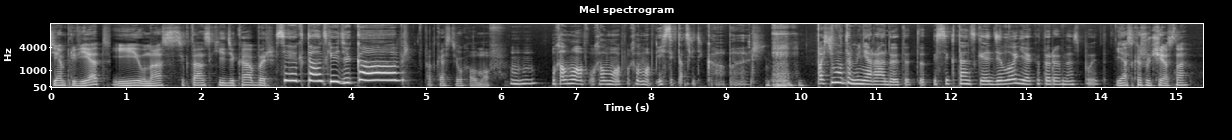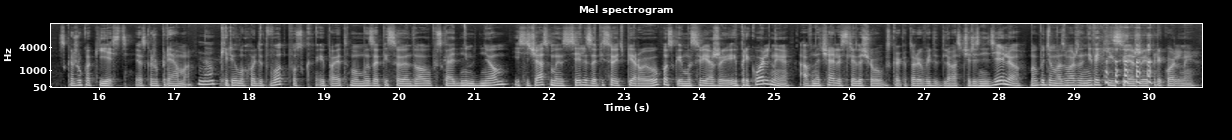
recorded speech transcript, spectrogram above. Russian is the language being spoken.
Всем привет! И у нас сектантский декабрь. Сектантский декабрь! В подкасте «У холмов». Угу. У холмов, у холмов, у холмов есть сектантский декабрь. Почему-то меня радует эта сектантская идеология, которая у нас будет. Я скажу честно, Скажу как есть, я скажу прямо. Ну? Кирилл уходит в отпуск, и поэтому мы записываем два выпуска одним днем. И сейчас мы сели записывать первый выпуск, и мы свежие и прикольные. А в начале следующего выпуска, который выйдет для вас через неделю, мы будем, возможно, не такие свежие и прикольные.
